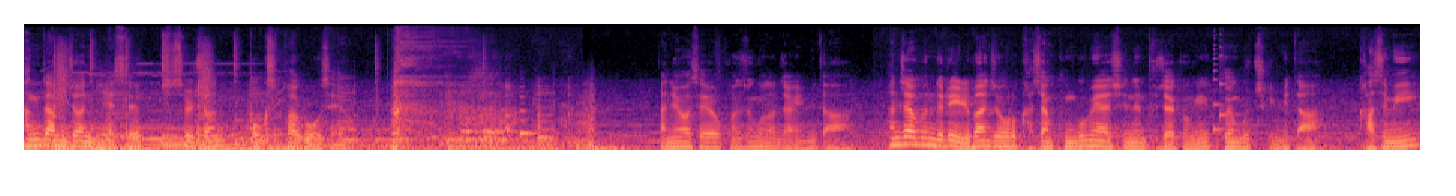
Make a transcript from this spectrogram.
상담 전 예습, 수술 전 복습하고 오세요. 안녕하세요. 권순근 원장입니다. 환자분들이 일반적으로 가장 궁금해하시는 부작용이 구형구축입니다. 가슴이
